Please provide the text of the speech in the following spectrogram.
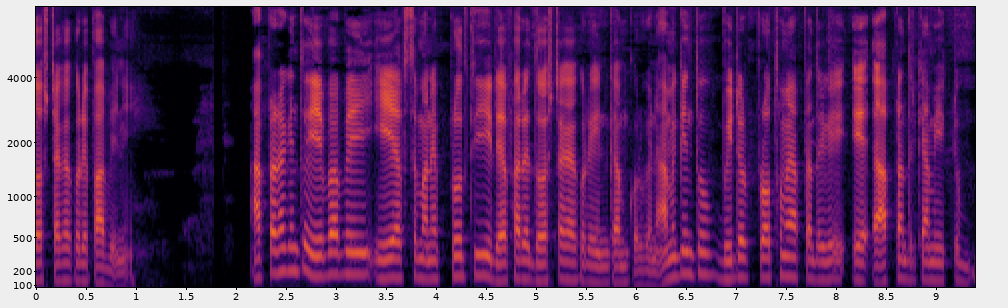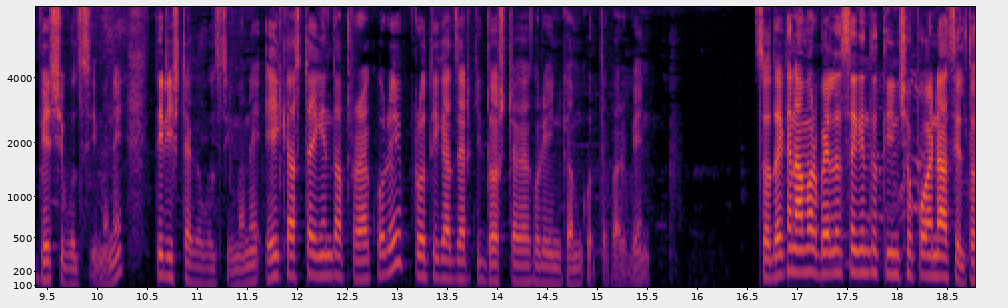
দশ টাকা করে পাবেনই। আপনারা কিন্তু এভাবেই এই অ্যাপসে মানে প্রতি রেফারে দশ টাকা করে ইনকাম করবেন। আমি কিন্তু ভিডিওর প্রথমে আপনাদেরকে আপনাদেরকে আমি একটু বেশি বলছি মানে তিরিশ টাকা বলছি মানে এই কাজটাই কিন্তু আপনারা করে প্রতি কাজে আর কি দশ টাকা করে ইনকাম করতে পারবেন। সো দেখেন আমার ব্যালেন্সে কিন্তু তিনশো পয়েন্ট আসিল তো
